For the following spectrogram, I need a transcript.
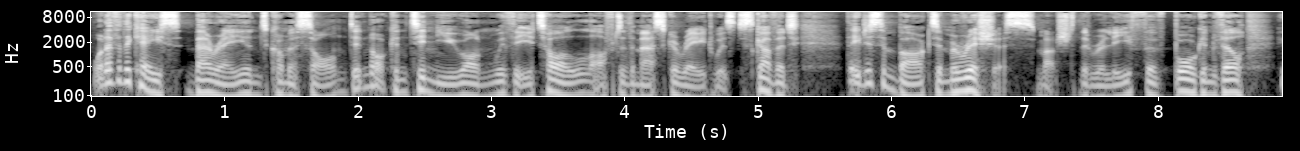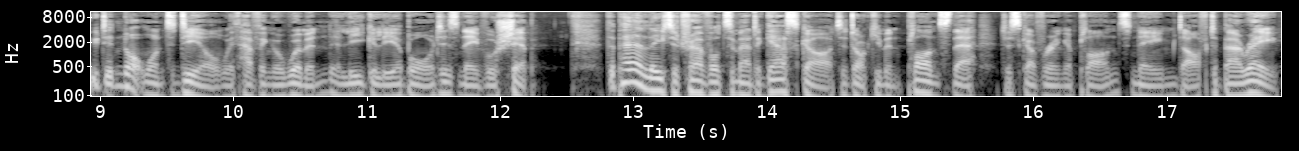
Whatever the case, Barret and Commerson did not continue on with the Étoile after the masquerade was discovered. They disembarked at Mauritius, much to the relief of Bougainville, who did not want to deal with having a woman illegally aboard his naval ship. The pair later travelled to Madagascar to document plants there, discovering a plant named after Barret,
